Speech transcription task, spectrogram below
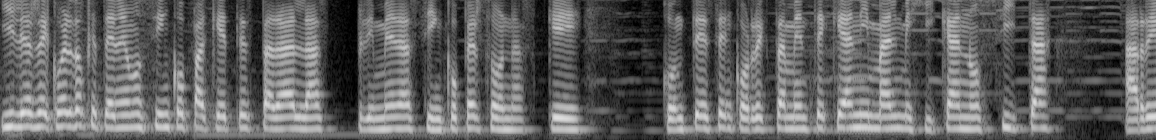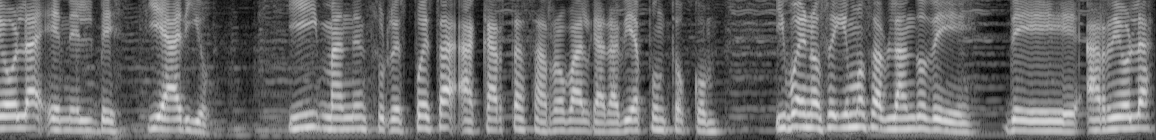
y les recuerdo que tenemos cinco paquetes para las primeras cinco personas que contesten correctamente qué animal mexicano cita Arreola en el bestiario y manden su respuesta a cartas.algarabía.com. Y bueno, seguimos hablando de, de Arreola.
